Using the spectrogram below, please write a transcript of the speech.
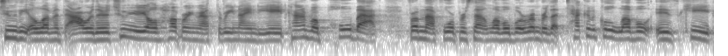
to the 11th hour. There's a two-year yield hovering around 398, kind of a pullback from that 4% level. But remember, that technical level is key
